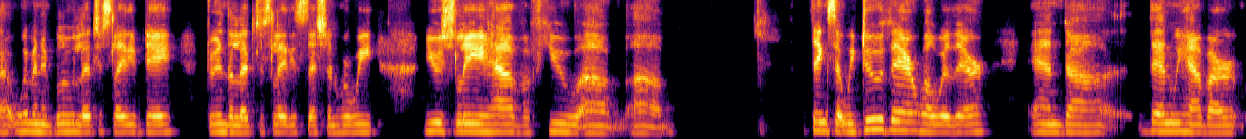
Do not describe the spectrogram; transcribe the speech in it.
uh, Women in Blue Legislative Day during the legislative session, where we usually have a few um, um, things that we do there while we're there. And uh, then we have our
